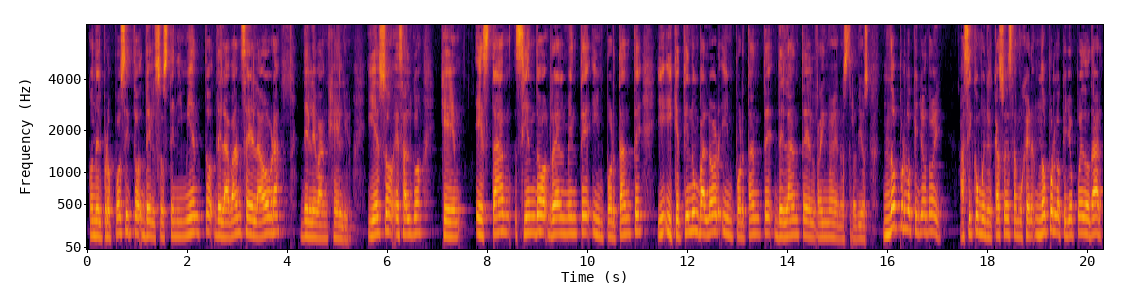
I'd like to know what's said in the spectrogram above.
con el propósito del sostenimiento, del avance de la obra del Evangelio. Y eso es algo que está siendo realmente importante y, que tiene un valor importante delante del reino de nuestro Dios. No por lo que yo doy, así como en el caso de esta mujer, no por lo que yo puedo dar,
